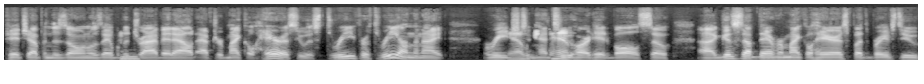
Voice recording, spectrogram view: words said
pitch up in the zone, was able mm-hmm. to drive it out after Michael Harris, who was three for three on the night, reached yeah, and had two hard hit balls. So uh, good stuff there for Michael Harris. But the Braves do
